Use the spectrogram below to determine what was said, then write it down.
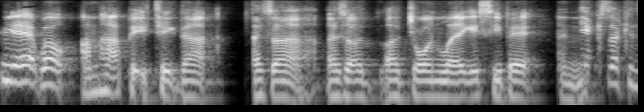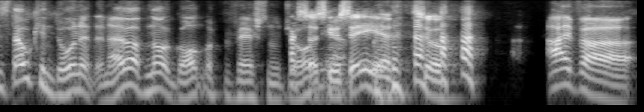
Yeah, well, I'm happy to take that as a as a, a John Legacy bet. And Yeah, because I can still condone it now. I've not got my professional job. that's what I was going to say. Yeah. So I've a,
